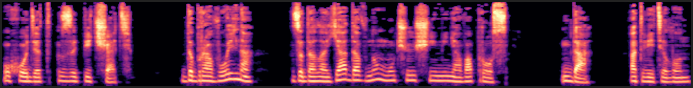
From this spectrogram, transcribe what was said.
уходят за печать». «Добровольно?» — задала я давно мучающий меня вопрос. «Да», ответил он.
